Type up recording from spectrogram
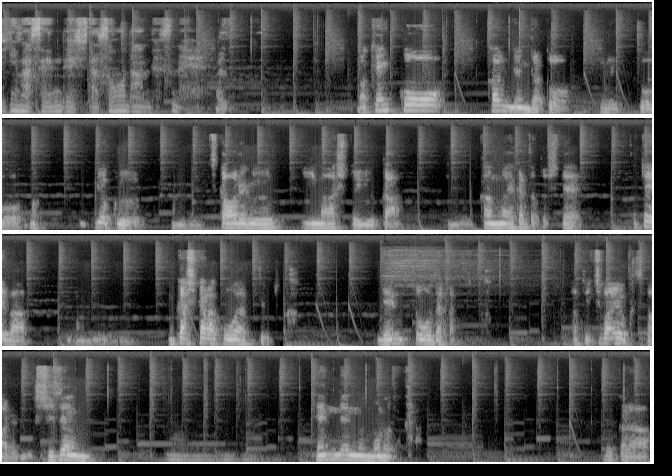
知りませんでした、そうなんですね。はいまあ、健康関連だと、えーとまあ、よく使われる言い回しというか、考え方として、例えば、昔からこうやってるとか、伝統だからとか、あと一番よく使われるのは自然、天然のものだから。それから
